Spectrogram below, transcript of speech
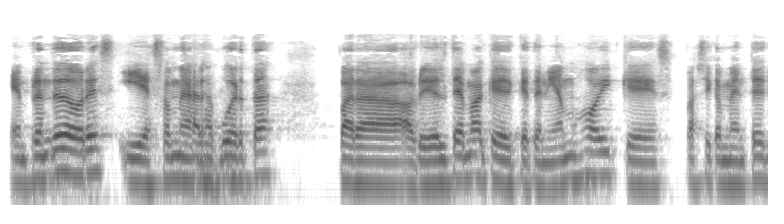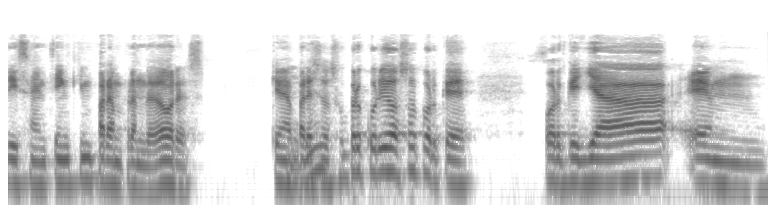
emprendedores y eso me da la puerta para abrir el tema que, que teníamos hoy, que es básicamente Design Thinking para emprendedores, que me Ujú. pareció súper curioso porque, porque ya, em,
